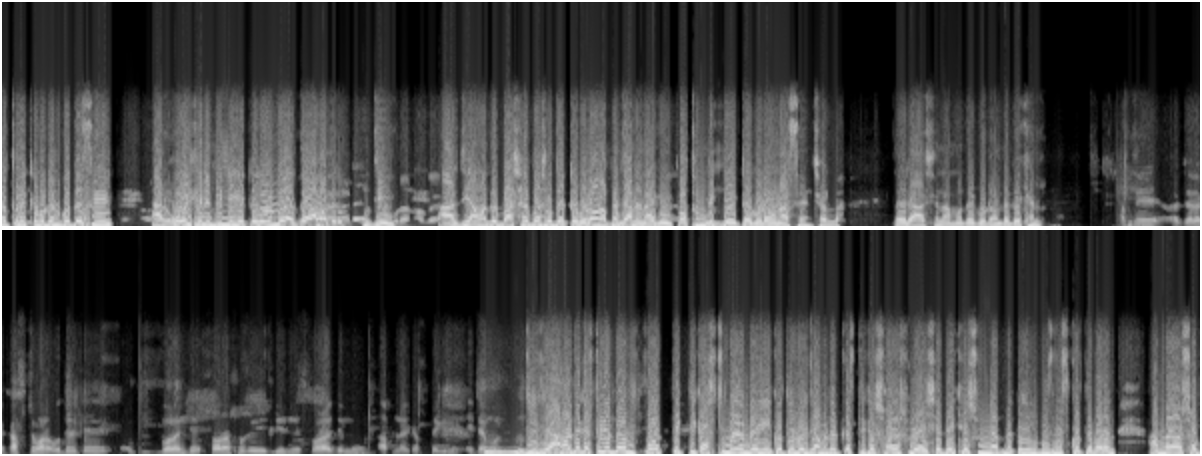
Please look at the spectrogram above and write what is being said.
নতুন একটা গোডাউন করতেছি আর ওইখানে বিল্ডিং একটা গোডাউন তো আমাদের জি। আর যে আমাদের বাসার পাশে একটা গোডাউন আপনি জানেন আগে প্রথম দিক দিয়ে একটা গোডাউন আছে ইনশাল্লাহ। তাহলে আসেন আমাদের গোডাউনটা দেখেন। আপনি যারা কাস্টমার ওদেরকে বলেন যে সরাসরি বিজনেস করার জন্য আপনার কাছ থেকে এটা বলেন। জি জি আমাদের কাছ থেকে তো প্রত্যেকটি কাস্টমার আমরা ই করতে পারি যে আমাদের কাছ থেকে সরাসরি এসে দেখে শুনে আপনাকে বিজনেস করতে পারেন। আমরা সব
